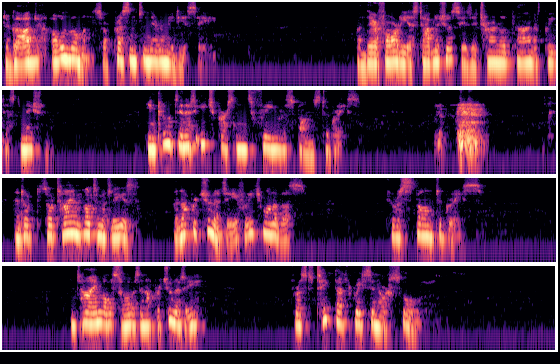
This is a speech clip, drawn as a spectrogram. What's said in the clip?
To God, all moments are present in their immediacy. And therefore, he establishes his eternal plan of predestination. He includes in it each person's free response to grace. and so, time ultimately is an opportunity for each one of us to respond to grace. And time also is an opportunity for us to take that grace in our soul.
